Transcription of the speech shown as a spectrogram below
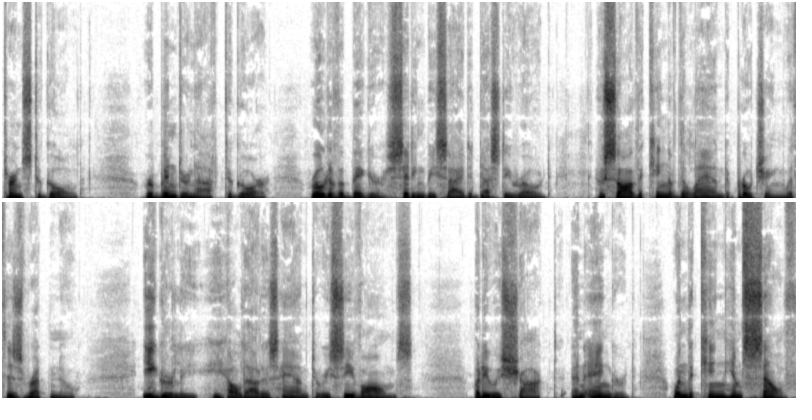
turns to gold. Rabindranath Tagore wrote of a beggar sitting beside a dusty road, who saw the king of the land approaching with his retinue. Eagerly he held out his hand to receive alms, but he was shocked and angered when the king himself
